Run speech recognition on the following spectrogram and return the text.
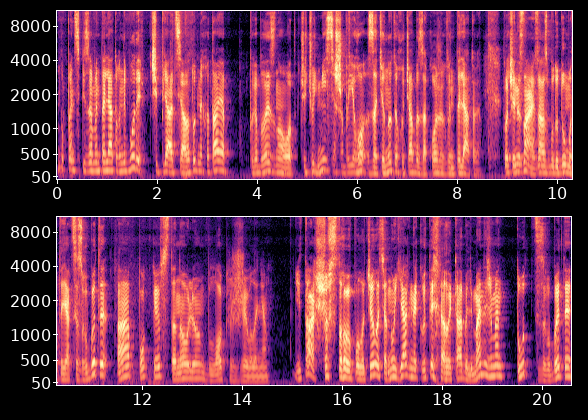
ну, в принципі, за вентилятор не буде чіплятися, але тут не вистачає приблизно от чуть-чуть місця, щоб його затягнути хоча б за кожух вентилятора. Коротше, не знаю, зараз буду думати, як це зробити, а поки встановлюємо блок живлення. І так, що з того вийшло? Ну, як не крути, але кабель менеджмент тут зробити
